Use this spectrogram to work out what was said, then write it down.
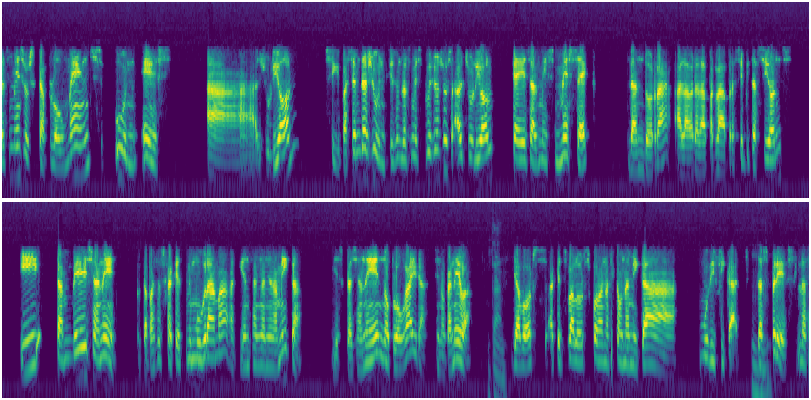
els mesos que plou menys, un és a juliol, o sigui, passem de juny, que és un dels més plujosos, al juliol, que és el mes més sec d'Andorra a l'hora de parlar de precipitacions, i també gener. El que passa és que aquest mimograma aquí ens enganya una mica, i és que gener no plou gaire, sinó que neva. Tant. Llavors, aquests valors poden estar una mica modificats. Mhm. Després, les,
